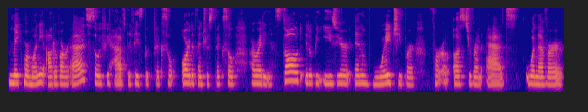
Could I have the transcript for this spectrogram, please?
make more money out of our ads. So if you have the facebook pixel or the pinterest pixel already installed it'll be easier and way cheaper for uh, us to run ads whenever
